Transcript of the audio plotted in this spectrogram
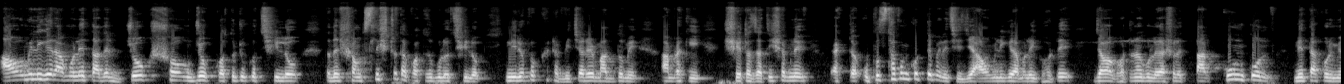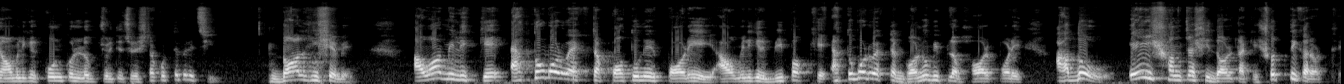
আওয়ামী লীগের আমলে তাদের যোগ সংযোগ কতটুকু ছিল, তাদের সংশ্লিষ্টতা কতগুলো ছিল, নিরপেক্ষ একটা বিচারের মাধ্যমে আমরা কি সেটা জাতির সামনে একটা উপস্থাপন করতে পেরেছি যে আওয়ামী লীগের আমলে ঘটে যাওয়া ঘটনাগুলো আসলে তার কোন কোন নেতাকর্মী আওয়ামী লীগের কোন কোন লোক জড়িত ছিল সেটা করতে পেরেছি? দল হিসেবে আওয়ামী লীগকে এত বড় একটা পতনের পরে, আওয়ামী লীগের বিপক্ষে এত বড় একটা গণবিপ্লব হওয়ার পরে আদৌ এই সন্ত্রাসী দলটাকে সত্যিকার অর্থে,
